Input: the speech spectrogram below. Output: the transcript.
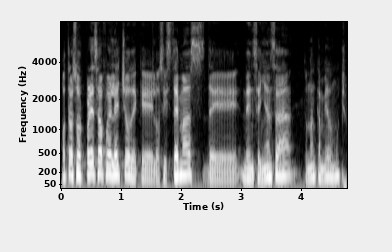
Otra sorpresa fue el hecho de que los sistemas de, enseñanza pues, no han cambiado mucho.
